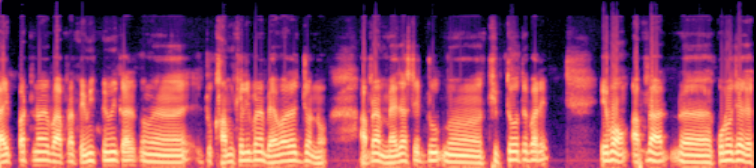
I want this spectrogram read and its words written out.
লাইফ পার্টনার বা আপনার প্রেমিক, প্রেমিকার একটু খামখেয়ালিপনা ব্যবহারের জন্য আপনার মেজাজটা একটু ক্ষিপ্ত হতে পারে, এবং আপনার কোনো জায়গায়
